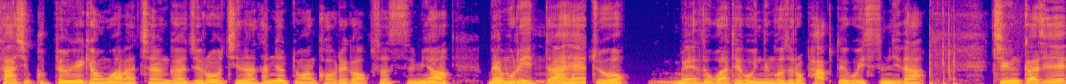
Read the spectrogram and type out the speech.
49평의 경우와 마찬가지로 지난 3년 동안 거래가 없었으며 매물이 있다 해도 매도가 되고 있는 것으로 파악되고 있습니다. 지금까지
